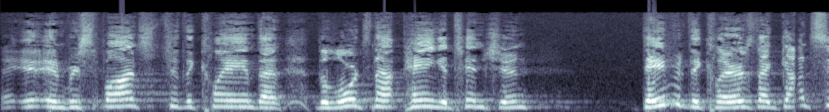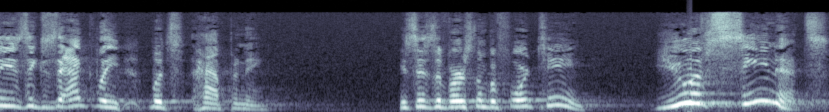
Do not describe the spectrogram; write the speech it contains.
in response to the claim that the Lord's not paying attention, David declares that God sees exactly what's happening. He says in verse number 14, You have seen it,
